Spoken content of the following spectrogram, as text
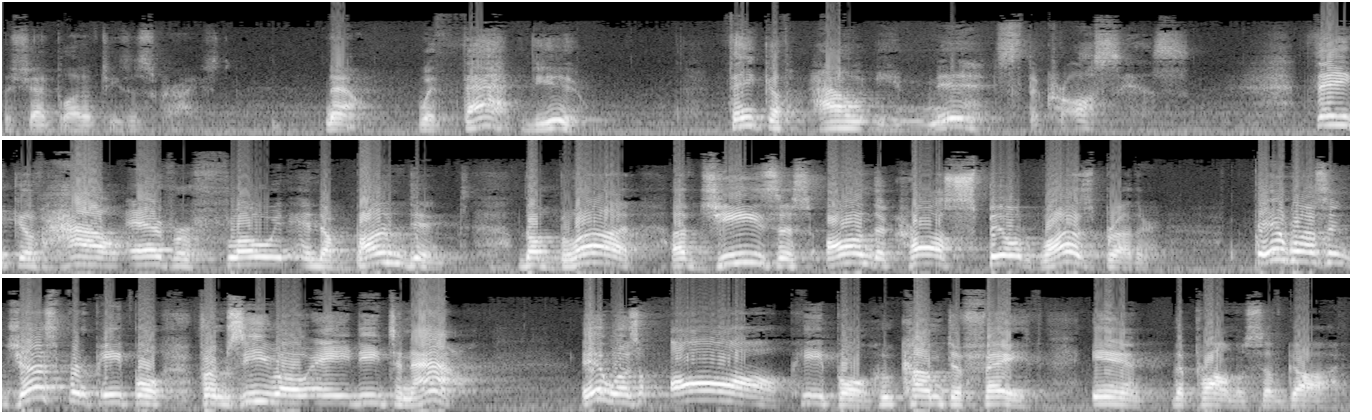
The shed blood of Jesus Christ. Now, with that view, think of how immense the cross is. Think of how ever flowing and abundant the blood of Jesus on the cross spilled was, brother. It wasn't just from people from 0 AD to now. It was all people who come to faith in the promise of God.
